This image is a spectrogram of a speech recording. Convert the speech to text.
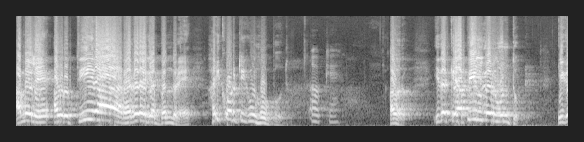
ಆಮೇಲೆ ಅವರು ತೀರಾ ರಗಳೆಗೆ ಬಂದ್ರೆ ಹೈಕೋರ್ಟಿಗೂ ಹೋಗ್ಬೋದು. ಓಕೆ. ಅವರು ಇದಕ್ಕೆ ಅಪೀಲ್ಗಳು ಉಂಟು. ಈಗ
